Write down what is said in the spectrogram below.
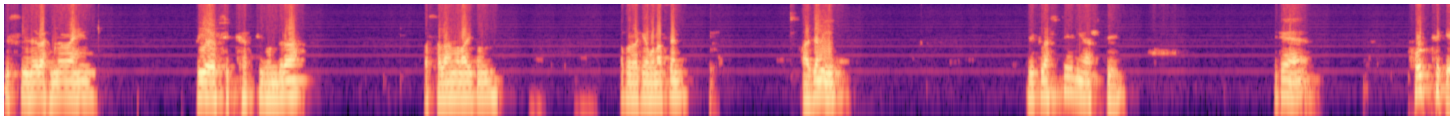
বিসমুল্লাহ রহমান রাহিম। প্রিয় শিক্ষার্থী বন্ধুরা, আসসালামু আলাইকুম। আপনারা কেমন আছেন? আজ আমি যে ক্লাসটি নিয়ে আসছি, এটা ফোর থেকে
